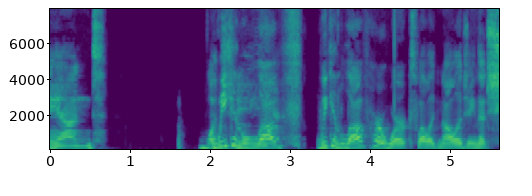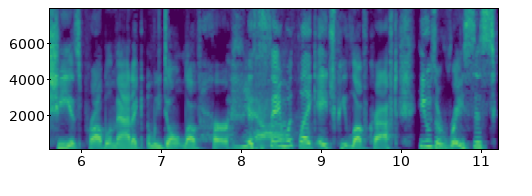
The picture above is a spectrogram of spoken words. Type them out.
and what we can love we can love her works while acknowledging that she is problematic and we don't love her. It's the same with like H.P. Lovecraft. He was a racist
